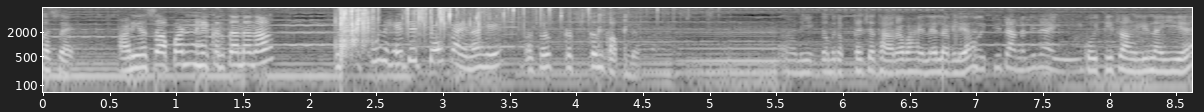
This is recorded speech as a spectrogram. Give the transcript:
कसं आहे? आणि असं आपण हे करताना ना हे जे टोक आहे ना हे असं कचकन कापलं. आणि एकदम रक्ताच्या धारा व्हायला लागल्या. कोयती चांगली नाही कोयती चांगली नाहीये.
